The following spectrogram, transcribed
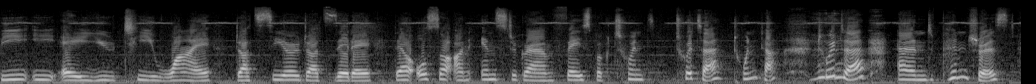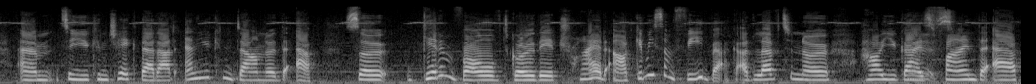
B E A U T Y dot co dot za. They are also on Instagram, Facebook, twin, Twitter, Twitter, Twitter, and Pinterest. Um, so you can check that out and you can download the app. So get involved, go there, try it out. Give me some feedback. I'd love to know how you guys Yes. find the app.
